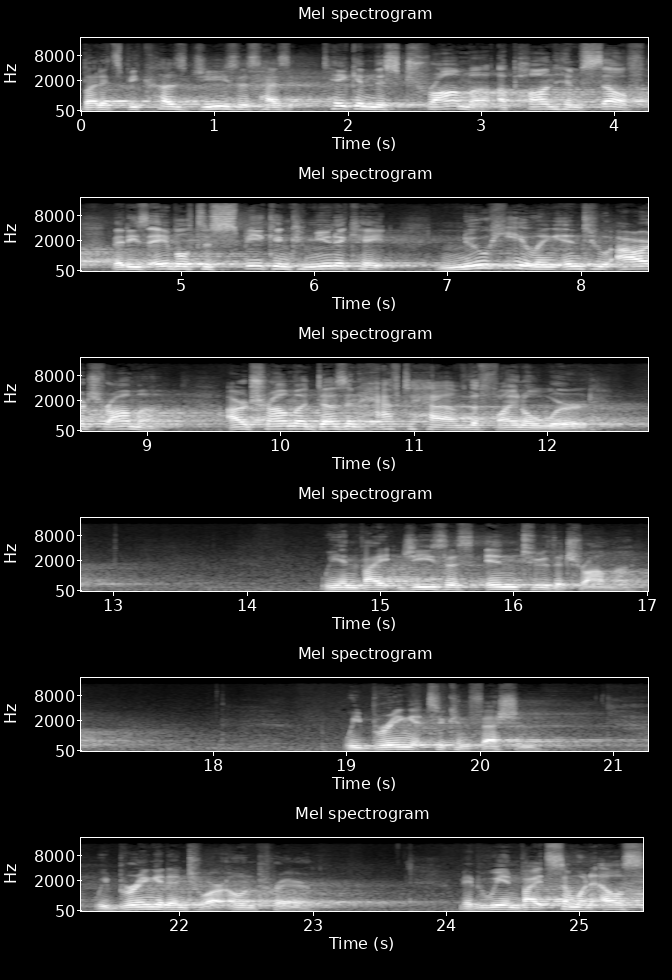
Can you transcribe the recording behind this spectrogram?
But it's because Jesus has taken this trauma upon himself that he's able to speak and communicate new healing into our trauma. Our trauma doesn't have to have the final word. We invite Jesus into the trauma. We bring it to confession. We bring it into our own prayer. Maybe we invite someone else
